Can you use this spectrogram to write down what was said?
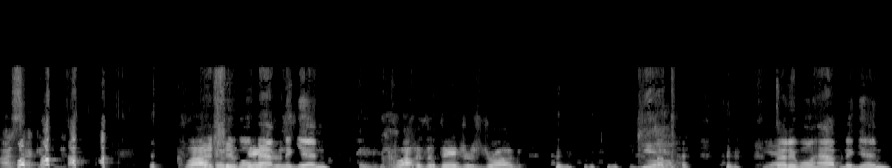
i second that Clout that is shit won't happen again. Clout is a dangerous drug. yeah Yeah. Bet it won't happen again.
